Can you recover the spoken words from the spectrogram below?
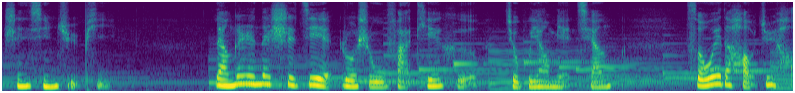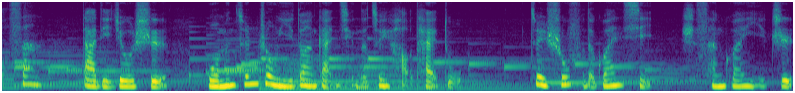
身心俱疲。两个人的世界若是无法贴合，就不要勉强。所谓的好聚好散，大抵就是我们尊重一段感情的最好态度。最舒服的关系是三观一致。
